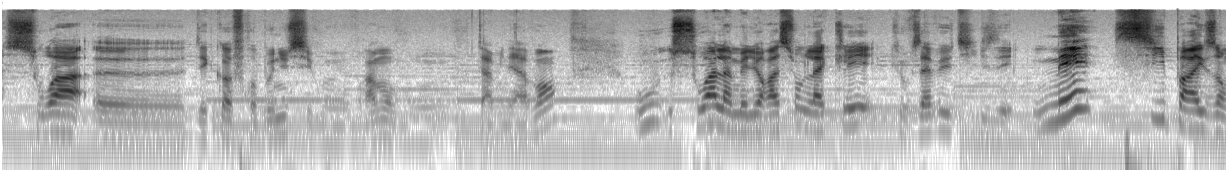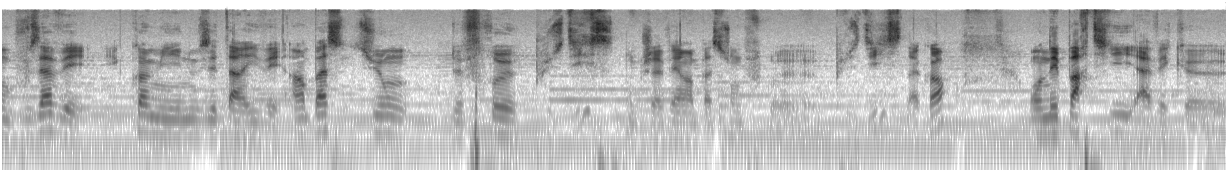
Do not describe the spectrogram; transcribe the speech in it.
Soit euh, des coffres bonus si vous vraiment vous terminez avant, ou soit l'amélioration de la clé que vous avez utilisée. Mais si par exemple vous avez comme il nous est arrivé un bastion de freux plus 10, donc j'avais un bastion de freux plus 10, d'accord? On est parti avec euh,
